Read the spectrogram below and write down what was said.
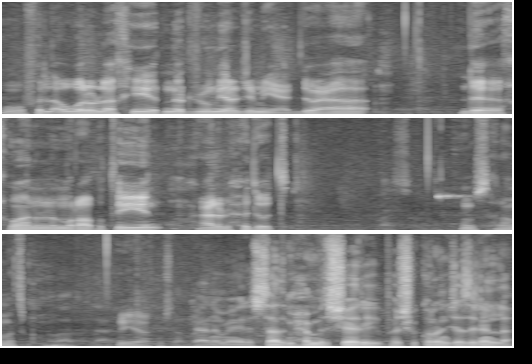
وفي الأول والأخير نرجو من الجميع الدعاء لإخواننا المرابطين على الحدود. وسلامتكم. كان معي الأستاذ محمد الشهري فشكرا جزيلا له.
